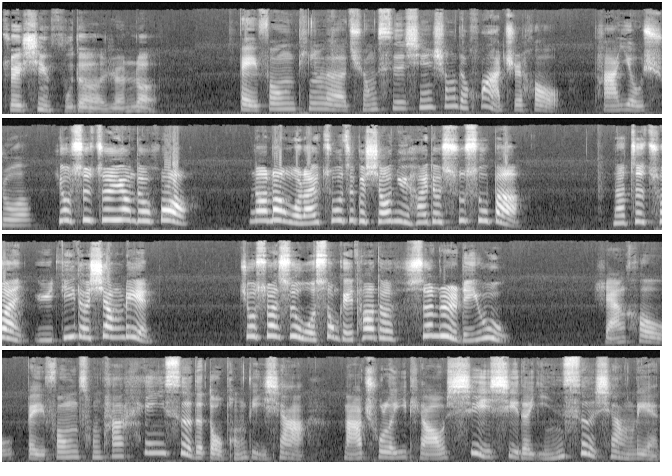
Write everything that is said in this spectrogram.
最幸福的人了。”北风听了琼斯先生的话之后，他又说：“要是这样的话，那让我来做这个小女孩的叔叔吧。”那这串雨滴的项链，就算是我送给他的生日礼物。然后，北风从他黑色的斗篷底下拿出了一条细细的银色项链，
